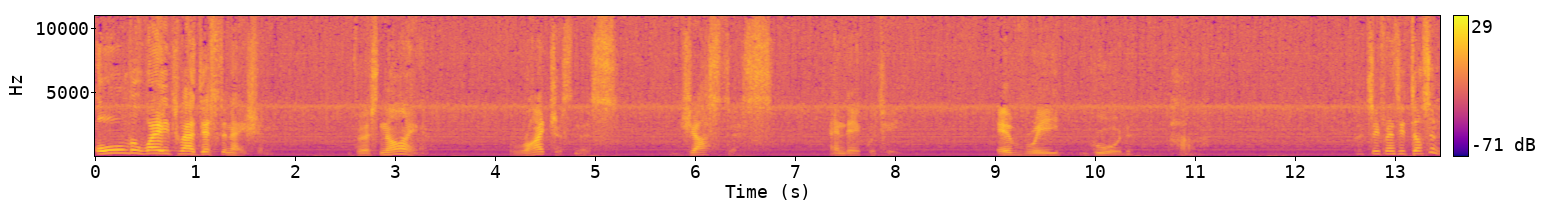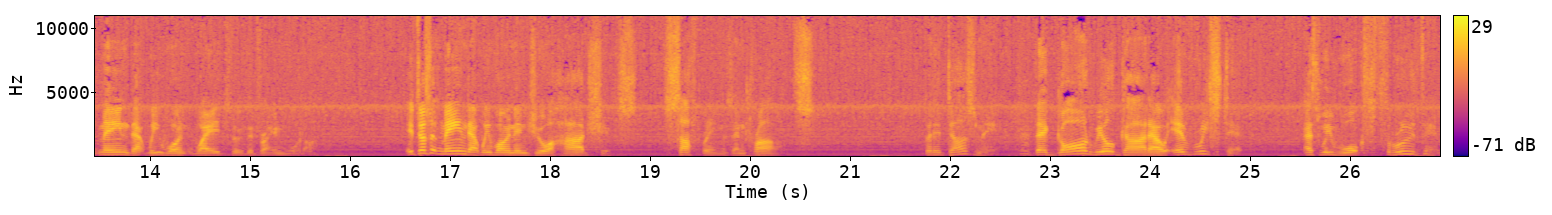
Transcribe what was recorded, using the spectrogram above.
all the way to our destination. Verse 9 righteousness, justice, and equity. Every good. See, friends, it doesn't mean that we won't wade through the drain water. It doesn't mean that we won't endure hardships, sufferings, and trials. But it does mean that God will guard our every step as we walk through them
